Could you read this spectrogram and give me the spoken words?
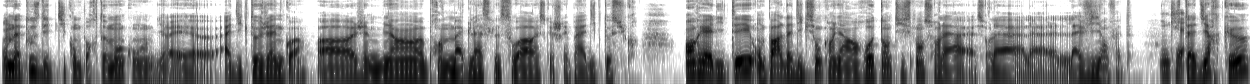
on a tous des petits comportements qu'on dirait euh, addictogènes, quoi. Ah, j'aime bien prendre ma glace le soir, est-ce que je serais pas addict au sucre? En réalité, on parle d'addiction quand il y a un retentissement sur la, sur la, vie, en fait. C'est-à-dire que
